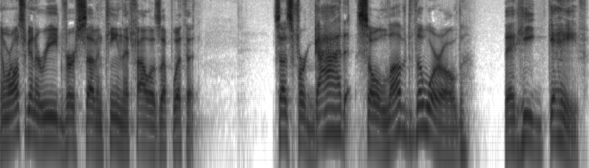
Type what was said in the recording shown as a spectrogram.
And we're also going to read verse 17 that follows up with it. It says, For God so loved the world that he gave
